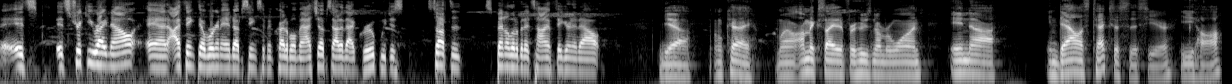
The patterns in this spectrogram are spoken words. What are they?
it's it's tricky right now, and I think that we're going to end up seeing some incredible matchups out of that group. We just still have to spend a little bit of time figuring it out. Yeah. Okay. Well, I'm excited for who's number one in uh, in Dallas, Texas this year. Yeehaw!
